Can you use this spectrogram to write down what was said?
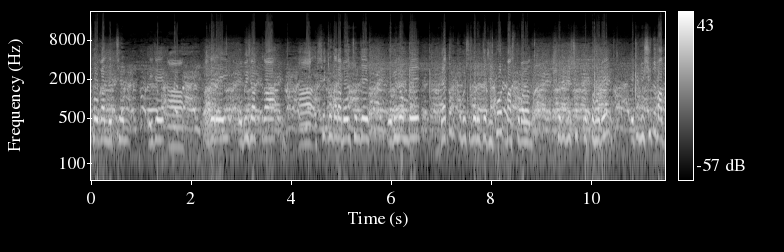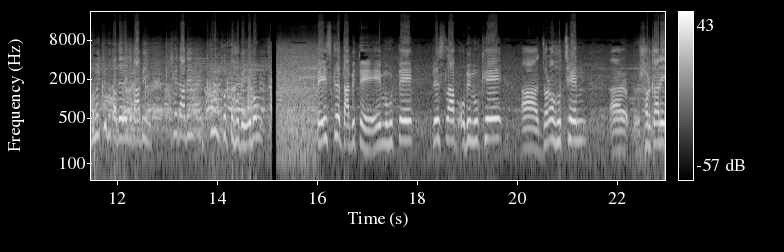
স্লোগান দিচ্ছেন। এই যে তাদের এই অভিযাত্রা সেখানে তারা বলছেন যে অবিলম্বে বেতন কমিশনের যে রিপোর্ট বাস্তবায়ন, সেটি নিশ্চিত করতে হবে। এটি নিশ্চিতের মাধ্যমে কিন্তু তাদের এই যে দাবি সেই দাবি পূরণ করতে হবে এবং পে স্কেলের দাবিতে এই মুহূর্তে প্রেস ক্লাব অভিমুখে জড়ো হচ্ছেন সরকারি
